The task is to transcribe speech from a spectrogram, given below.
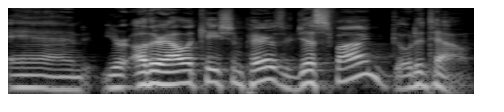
and your other allocation pairs are just fine, go to town.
